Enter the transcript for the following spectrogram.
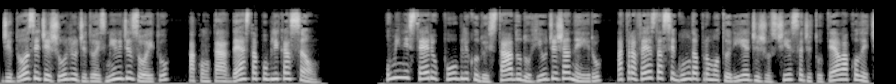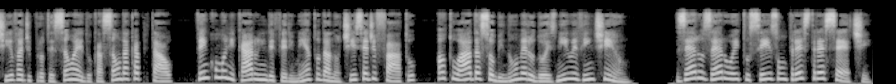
de 12 de julho de 2018, a contar desta publicação. O Ministério Público do Estado do Rio de Janeiro, através da Segunda Promotoria de Justiça de Tutela Coletiva de Proteção à Educação da Capital, vem comunicar o indeferimento da notícia de fato, autuada sob número 2021 00861337.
